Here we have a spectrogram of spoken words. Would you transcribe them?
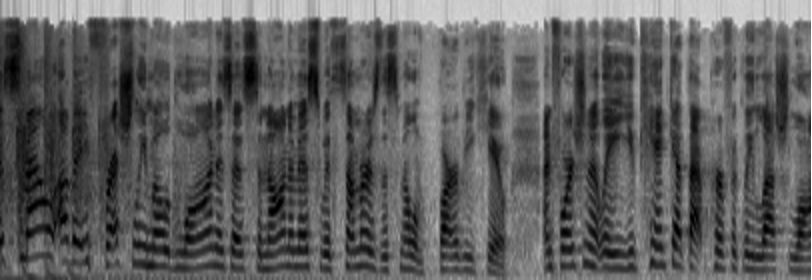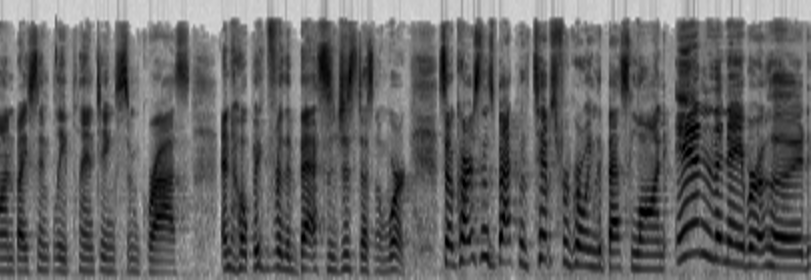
the smell of a freshly mowed lawn is as synonymous with summer as the smell of barbecue. Unfortunately, you can't get that perfectly lush lawn by simply planting some grass and hoping for the best. It just doesn't work. So Carson's back with tips for growing the best lawn in the neighborhood.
